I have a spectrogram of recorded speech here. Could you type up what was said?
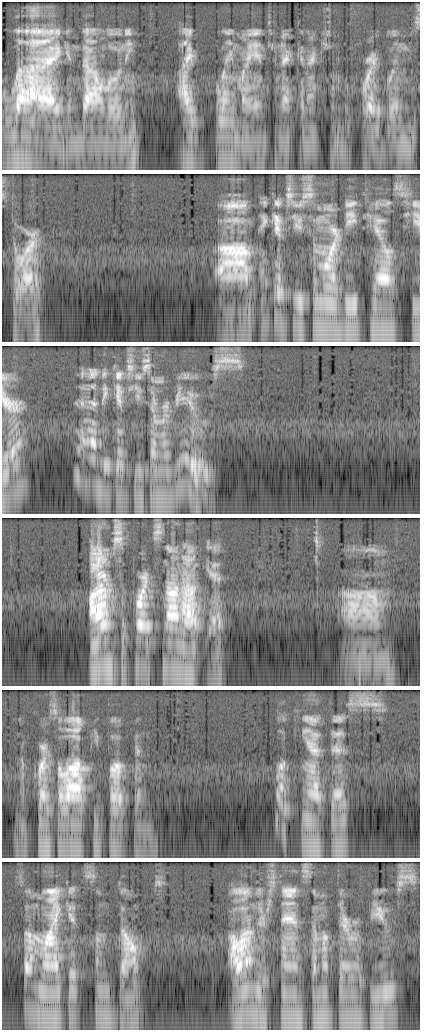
lag in downloading. I blame my internet connection before I blame the store. Um, it gives you some more details here and it gives you some reviews. ARM support's not out yet. Um, and of course, a lot of people have been looking at this. Some like it, some don't. I'll understand some of their reviews.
